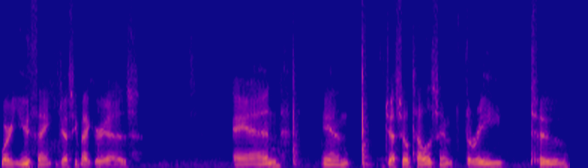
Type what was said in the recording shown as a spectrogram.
where you think Jesse Baker is. And in Jesse will tell us in three, two,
